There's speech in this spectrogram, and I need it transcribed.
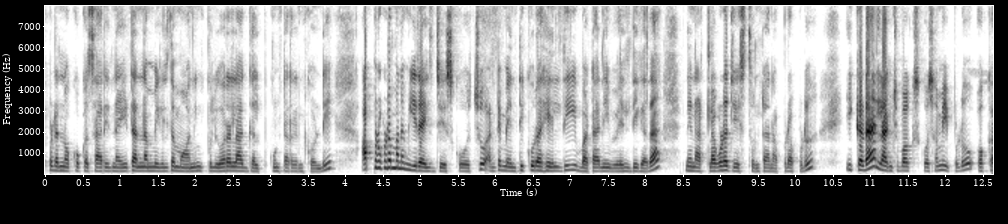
ఎప్పుడన్నా ఒక్కొక్కసారి నైట్ అన్నం మిగిలితే మార్నింగ్ పులిహోరలాగా కలుపుకుంటారు అనుకోండి. అప్పుడు కూడా మనం ఈ రైస్ చేసుకోవచ్చు. అంటే మెంతి కూర హెల్దీ బఠానీ హెల్దీ కదా. నేను అట్లా కూడా చేస్తుంటాను అప్పుడప్పుడు. ఇక్కడ లంచ్ బాక్స్ కోసం ఇప్పుడు ఒక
